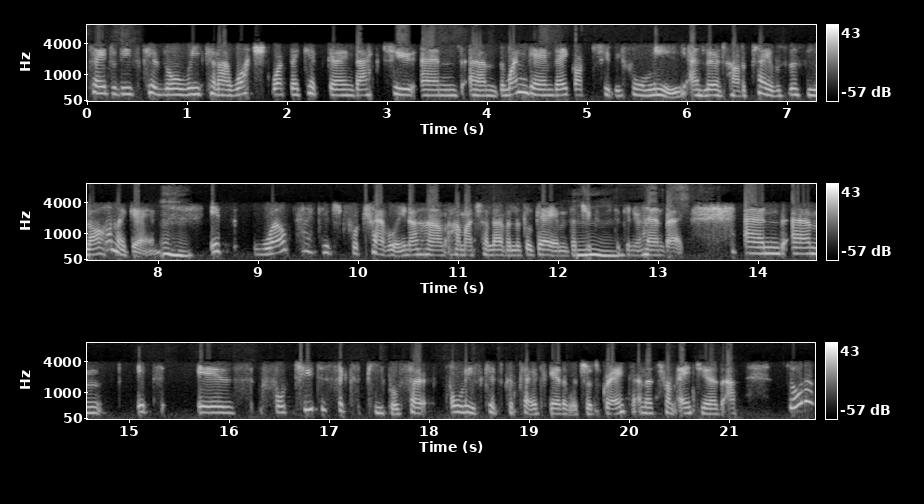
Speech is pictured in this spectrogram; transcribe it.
played with these kids all week, and I watched what they kept going back to. And um, the one game they got to before me and learned how to play was this llama game. It's well packaged for travel. You know how how much I love a little game that you can stick in your handbag, and um, it is for two to six people. So all these kids could play together, which is great, and it's from eight years up. Sort of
